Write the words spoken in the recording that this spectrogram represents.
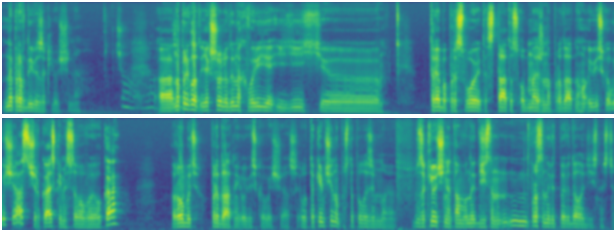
неправдиві заключення. Чому? Ну, Наприклад, якщо людина хворіє і їй е, треба присвоїти статус обмежено придатного у військовий час, Черкаська місцева ВЛК робить придатний у військовий час. От таким чином поступило зі мною. Заключення там вони дійсно просто не відповідали дійсності.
